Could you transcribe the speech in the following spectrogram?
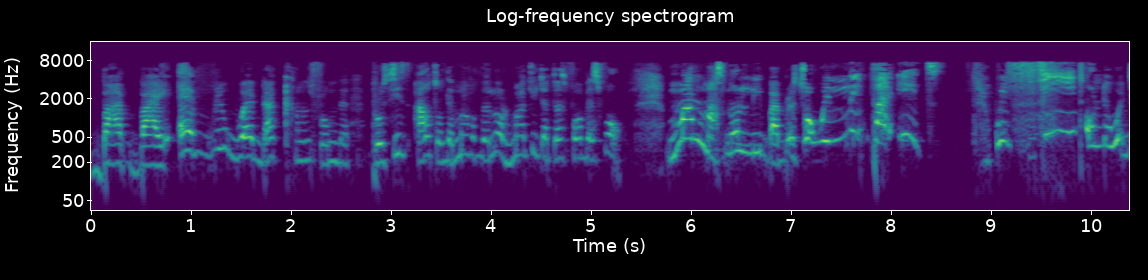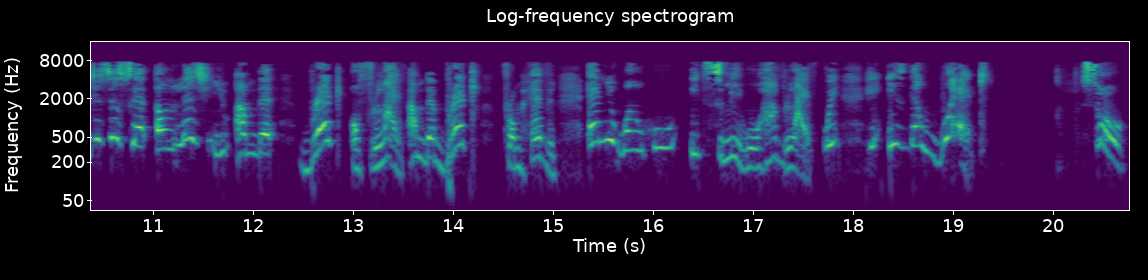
but by every word that comes from the proceeds out of the mouth of the Lord. Matthew chapter 4 verse 4. Man must not live by bread. So we live by it. We feed on the word. Jesus said, unless you, I'm the bread of life. I'm the bread from heaven. Anyone who eats me will have life. We, he is the word. So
